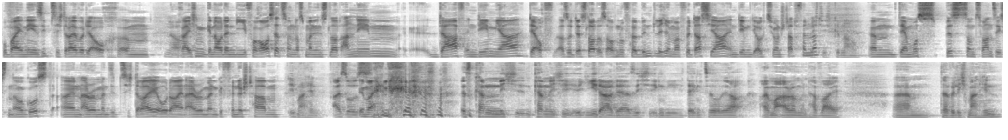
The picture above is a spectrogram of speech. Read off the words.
Wobei, nee, 73 wird ja auch ähm, Ja. reichen. Genau, denn die Voraussetzung, dass man den Slot annehmen äh, darf in dem Jahr, der auch, also der Slot ist auch nur verbindlich immer für das Jahr, in dem die Auktion stattfindet. Richtig, genau. Ähm, der muss bis zum 20. August ein Ironman 73 oder ein Ironman gefinisht haben. Immerhin. Also es, Immerhin. es kann nicht, kann nicht jeder, der sich irgendwie denkt, so ja, einmal Ironman Hawaii, ähm, da will ich mal hin.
